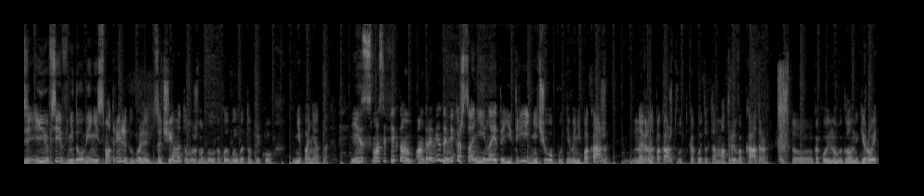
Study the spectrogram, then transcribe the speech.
И все в недоумении смотрели, думали, зачем это нужно было, какой был в этом прикол. Непонятно. И с Mass Effect Андромеды, мне кажется, они и на этой E3 ничего путнего не покажут. Наверное, покажут вот какой-то там отрывок то, что какой новый главный герой,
